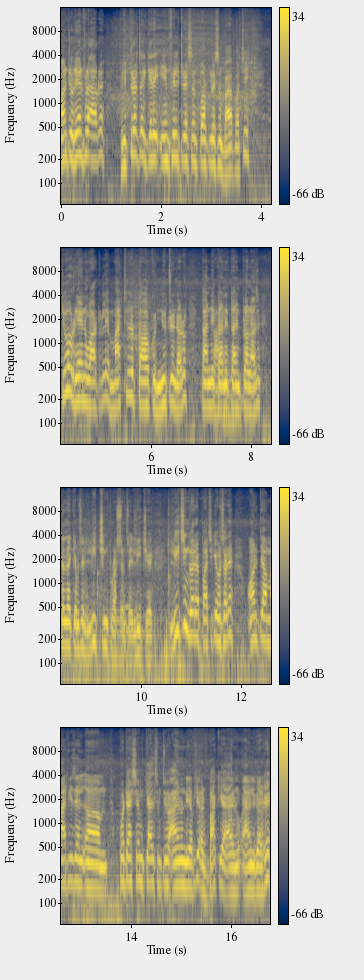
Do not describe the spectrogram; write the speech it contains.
अनि त्यो रेनफल आएर भित्र चाहिँ के अरे इन्फिल्ट्रेसन पर्कुलेसन भएपछि त्यो रेन वाटरले माथिल्लो तहको न्युट्रियन्टहरू तान्ने तान्ने तान्ने तल हाल्छ त्यसलाई के भन्छ लिचिङ प्रोसेस चाहिँ लिचिङ लिचिङ गरेपछि के भन्छ भने अनि त्यहाँ माथि चाहिँ पोट्यासियम क्याल्सियम त्यो आयन दिएपछि अनि बाँकी आयन आयनले गर्दाखेरि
